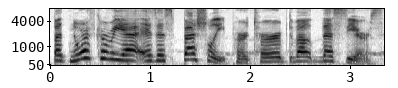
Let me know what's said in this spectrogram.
but North Korea is especially perturbed about this year's.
